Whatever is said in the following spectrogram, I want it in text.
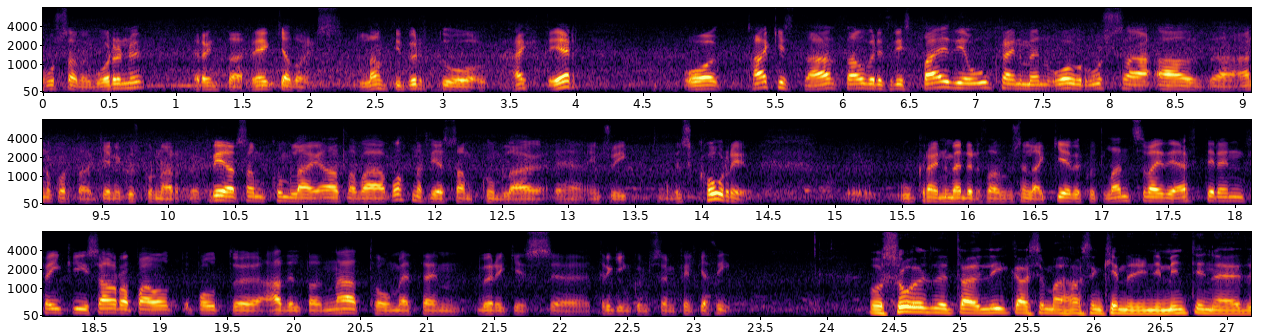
rúsa með vorunu reynd að reykja þá eins langt í burtu og hægt er og takist það þá verið þrýst bæði á úkrænumenn og rúsa að annarkort að gera einhvers konar fríðarsamkumlag eða allavega vopnarlíðarsamkumlag eins og í Kóriu. Úkrænumenn eru þá hugsanlega að gefa eitthvað landsvæði eftir en fengi í sárabót aðild að NATO með þeim vöryggis tryggingum sem fylgja því. Og svo er þetta líka sem að það sem kemur inn í myndina er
